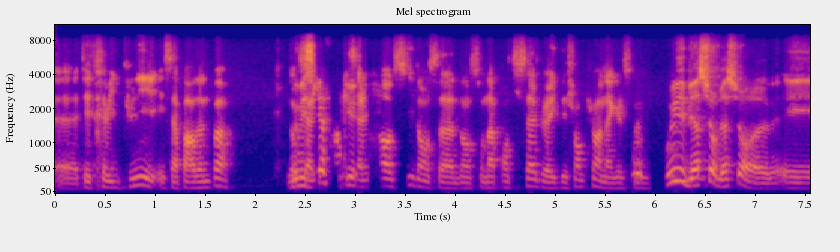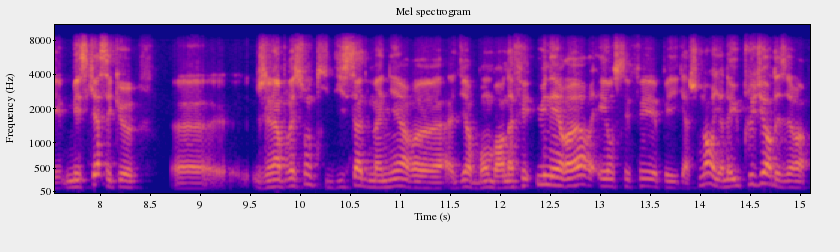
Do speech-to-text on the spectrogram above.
euh, tu es très vite puni et ça pardonne pas. Donc mais ça, c'est ça aussi dans, sa, dans son apprentissage avec des champions à Nagelsmann. Oui, bien sûr, bien sûr. Et, mais ce qu'il y a, c'est que euh, j'ai l'impression qu'il dit ça de manière euh, à dire bon, bah, on a fait une erreur et on s'est fait payer cash. Non, il y en a eu plusieurs des erreurs.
